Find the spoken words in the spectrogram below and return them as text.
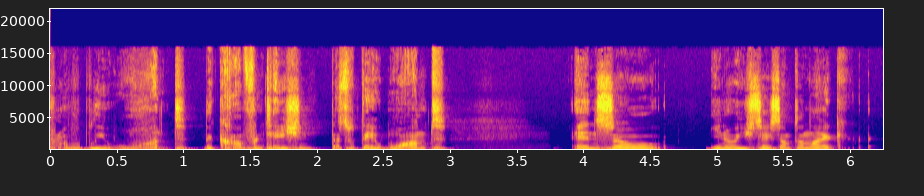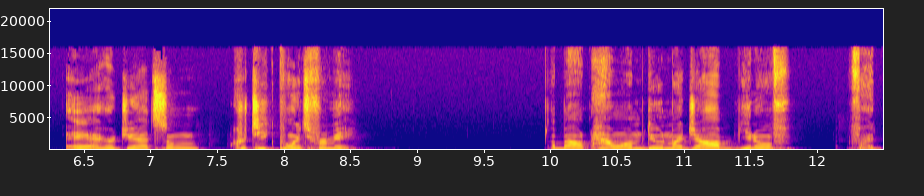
probably want the confrontation. That's what they want. And so, you know, you say something like, Hey, I heard you had some critique points for me about how I'm doing my job. You know, if, if I'd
